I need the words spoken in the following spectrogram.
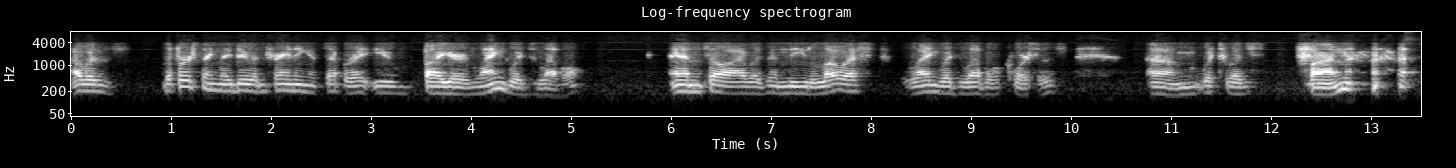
i was the first thing they do in training is separate you by your language level and so i was in the lowest language level courses um, which was fun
